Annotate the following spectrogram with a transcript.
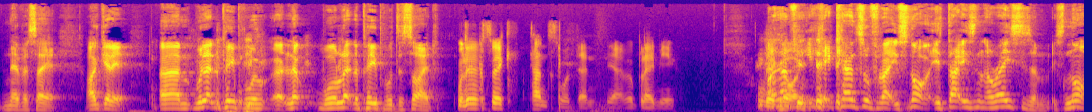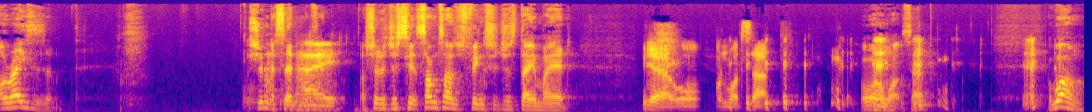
Never say it. I get it. Um, we'll let the people. Uh, let, we'll let the people decide. Well, if they're cancelled, then yeah, we'll blame you. I think you get cancelled for that. It's not. It, that isn't a racism. It's not a racism. I shouldn't have said No. anything. I should have just said. Sometimes things should just stay in my head Yeah, or on WhatsApp. or on WhatsApp. A one,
